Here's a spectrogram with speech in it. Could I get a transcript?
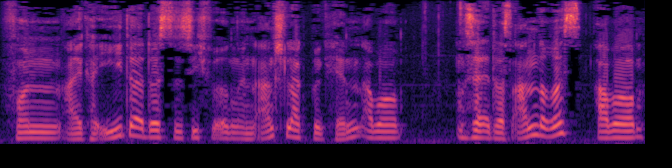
von Al-Qaida, dass sie sich für irgendeinen Anschlag bekennen, aber ist ja etwas anderes. Aber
